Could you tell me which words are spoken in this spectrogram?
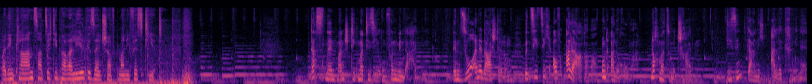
Bei den Clans hat sich die Parallelgesellschaft manifestiert. Das nennt man Stigmatisierung von Minderheiten. Denn so eine Darstellung bezieht sich auf alle Araber und alle Roma. Nochmal zum Mitschreiben. Die sind gar nicht alle kriminell.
